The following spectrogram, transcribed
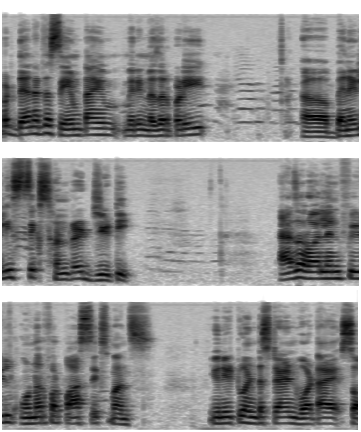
But then at the same time मेरी नज़र पड़ी Benelli six hundred G T as a Royal Enfield owner for past six months you need to understand what I saw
